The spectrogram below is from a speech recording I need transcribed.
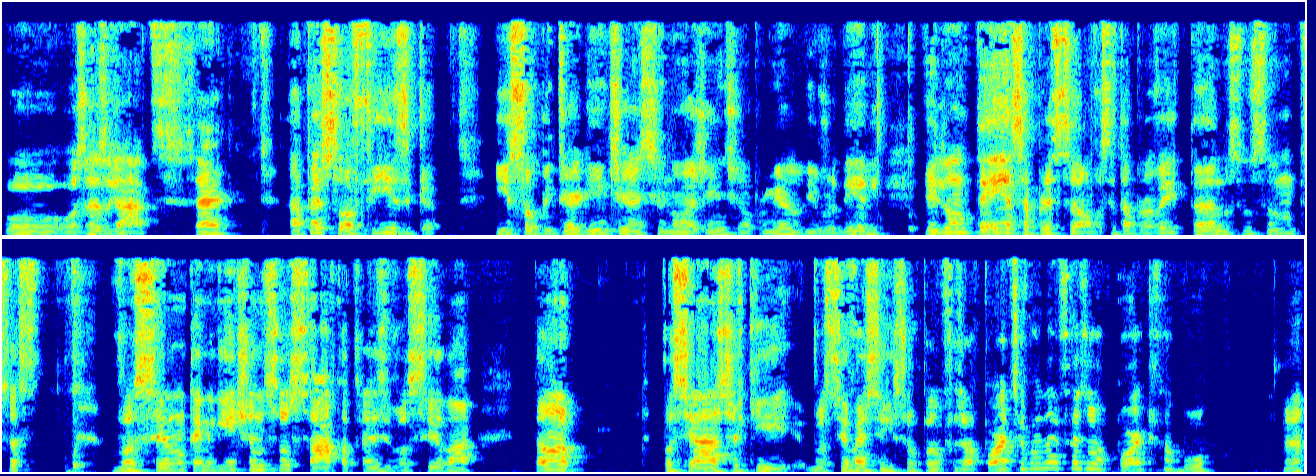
o, os resgates, certo? A pessoa física, isso o Peter Lynch já ensinou a gente no primeiro livro dele, ele não tem essa pressão, você está aproveitando, você não precisa, você não tem ninguém enchendo seu saco atrás de você lá. Então, você acha que você vai seguir seu plano fazer o aporte, você vai lá e faz o aporte, acabou. Né?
